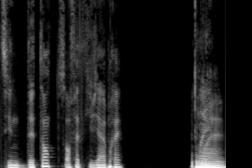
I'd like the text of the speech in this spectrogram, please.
c'est une détente en fait qui vient après. Ouais. Ouais.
